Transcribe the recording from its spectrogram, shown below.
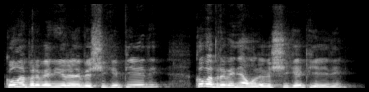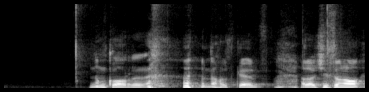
come prevenire le vesciche ai piedi? Come preveniamo le vesciche ai piedi? Non correre, no scherzo. Allora, ci sono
